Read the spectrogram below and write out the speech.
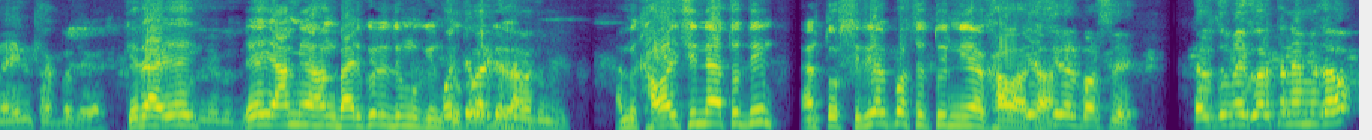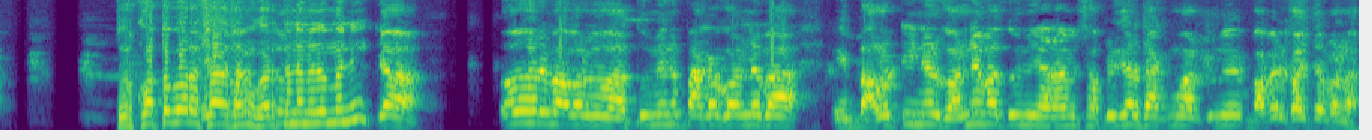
না এনে থাকবে জায়গায়। কেডা এই এই আমি এখন বাইর করে দিমু কিন্তু আমি খাওয়াইছি না এতদিন তোর সিরিয়াল পড়ছে তুই নিয়ে খাওয়া সিরিয়াল পড়ছে? তাহলে তুমি ঘরতে নেমে যাও। তোর কত বড় সাহস আমি ঘরে নেমে যাব মানে? ওরে বাবার বাবা তুমি পাকা ঘর নেবা এই ভালো টিনের ঘর নেবা তুমি আর আমি সাপড়ি ঘরে থাকব আর তুমি বাপের খাইতে পারবে না।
